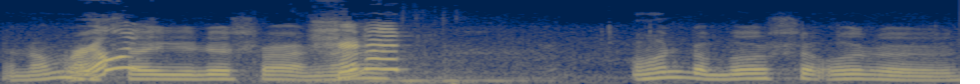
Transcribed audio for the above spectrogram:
And I'm gonna Really? tell you this right now. Should it? What the bullshit with a...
